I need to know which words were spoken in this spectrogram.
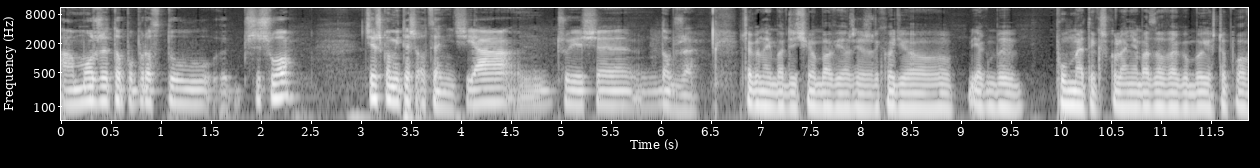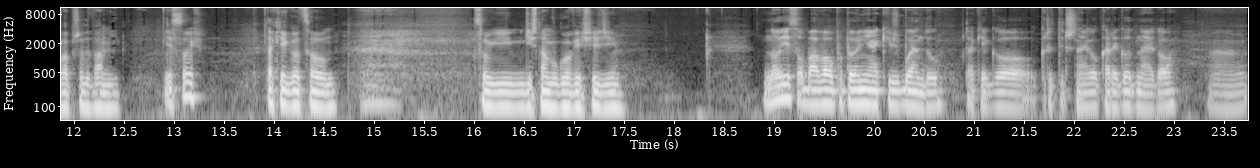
a może to po prostu przyszło. Ciężko mi też ocenić. Ja mm, czuję się dobrze. Czego najbardziej się obawiasz, jeżeli chodzi o jakby półmetek szkolenia bazowego, bo jeszcze połowa przed wami? Jest coś takiego, co, co gdzieś tam w głowie siedzi? No jest obawa o popełnienie jakiegoś błędu, takiego krytycznego, karygodnego. E,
